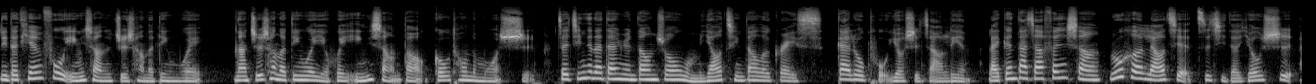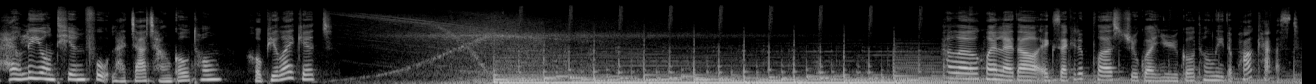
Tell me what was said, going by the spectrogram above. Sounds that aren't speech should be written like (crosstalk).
你的天赋影响着职场的定位，那职场的定位也会影响到沟通的模式。在今天的单元当中，我们邀请到了 Grace 盖洛普优势教练，来跟大家分享如何了解自己的优势，还有利用天赋来加强沟通。Hope you like it. Hello，欢迎来到 Executive Plus 主管与沟通力的 Podcast。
